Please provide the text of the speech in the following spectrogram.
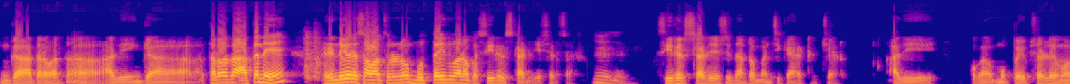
ఇంకా తర్వాత అది ఇంకా తర్వాత అతనే రెండు వేల సంవత్సరంలో ముత్తైదు అని ఒక సీరియల్ స్టార్ట్ చేశాడు సార్. సీరియల్ స్టార్ట్ చేసి దాంట్లో మంచి క్యారెక్టర్ ఇచ్చాడు. అది ఒక ముప్పై ఎపిసోడ్లు ఏమో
